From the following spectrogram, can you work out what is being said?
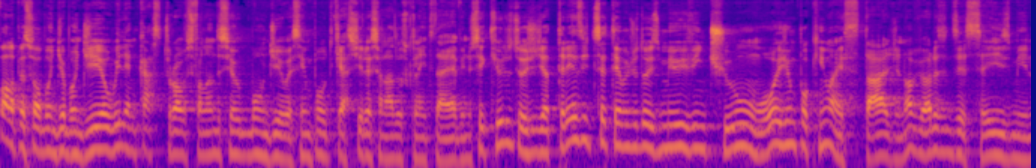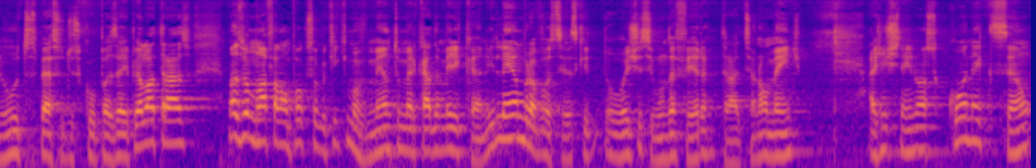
Fala pessoal, bom dia, bom dia. William Castroves falando esse Bom Dia. Esse é um podcast direcionado aos clientes da Avenue Securities. Hoje, dia 13 de setembro de 2021. Hoje, um pouquinho mais tarde, 9 horas e 16 minutos. Peço desculpas aí pelo atraso, mas vamos lá falar um pouco sobre o que, que movimenta o mercado americano. E lembro a vocês que hoje, segunda-feira, tradicionalmente, a gente tem nosso Conexão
